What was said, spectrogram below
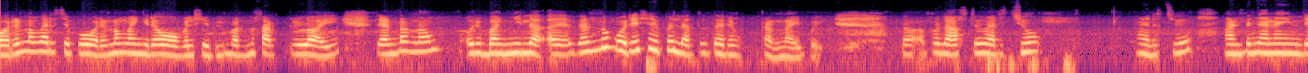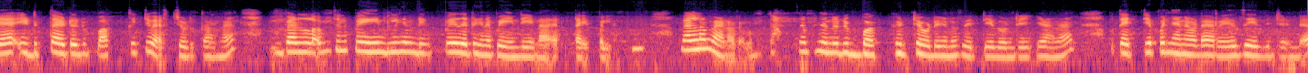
ഒരെണ്ണം വരച്ചപ്പോൾ ഒരെണ്ണം ഭയങ്കര ഓവൽ ഷേപ്പിലും ഒരെണ്ണം സർക്കിളിലും ആയി. രണ്ടെണ്ണം ഒരു ഭംഗിയില്ല രണ്ടും ഒരേ ഷേപ്പല്ലാത്ത തരം കണ്ണായിപ്പോയി അപ്പോൾ ലാസ്റ്റ് വരച്ചു. വരച്ചു. എന്നിട്ട് ഞാൻ അതിന്റെ ഇടുത്തായിട്ടൊരു ബക്കറ്റ് വരച്ചു കൊടുക്കുകയാണ് വെള്ളത്തിൽ പെയിന്റിൽ ഇങ്ങനെ ഡിപ്പ് ചെയ്തിട്ട് ഇങ്ങനെ പെയിന്റ് ചെയ്യുന്ന ടൈപ്പല്ല വെള്ളം വേണമല്ലോ അപ്പോൾ ഞാനൊരു ബക്കറ്റ് അവിടെ ഇങ്ങനെ സെറ്റ് ചെയ്തുകൊണ്ടിരിക്കുകയാണ് അപ്പോൾ തെറ്റിയപ്പോൾ ഞാനവിടെ എറേസ് ചെയ്തിട്ടുണ്ട്.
